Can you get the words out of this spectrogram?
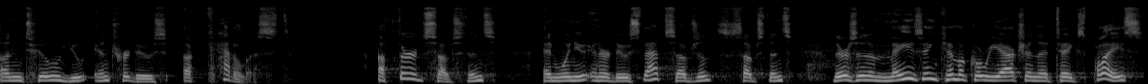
until you introduce a catalyst, a third substance. And when you introduce that substance, substance, there's an amazing chemical reaction that takes place.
